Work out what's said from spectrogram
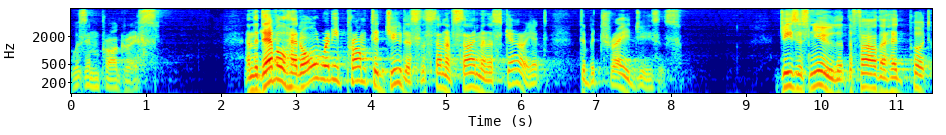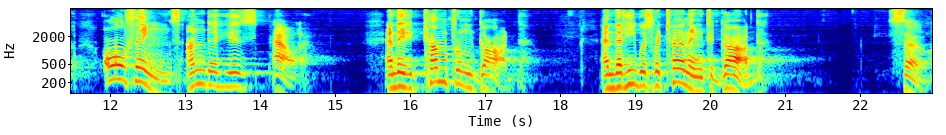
was in progress. And the devil had already prompted Judas, the son of Simon Iscariot, to betray Jesus. Jesus knew that the Father had put all things under his power, and they had come from God and that he was returning to God. So,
